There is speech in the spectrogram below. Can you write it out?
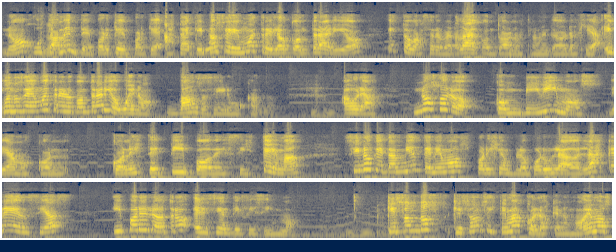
¿no? Justamente, ¿por qué? Porque hasta que no se demuestre lo contrario, esto va a ser verdad con toda nuestra metodología. Y cuando se demuestre lo contrario, bueno, vamos a seguir buscando. Ahora, no solo convivimos, digamos, con, con este tipo de sistema, sino que también tenemos, por ejemplo, por un lado las creencias y por el otro el cientificismo, que son dos, que son sistemas con los que nos movemos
